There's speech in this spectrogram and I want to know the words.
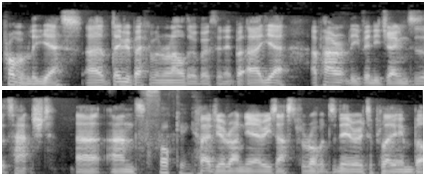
Probably yes. Uh, David Beckham and Ronaldo are both in it, but uh, yeah, apparently Vinnie Jones is attached, uh, and Fucking hell. Claudio Ranieri's asked for Robert De Niro to play him, but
